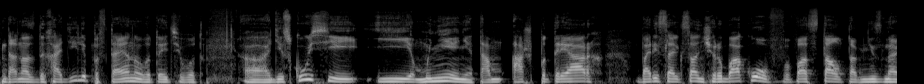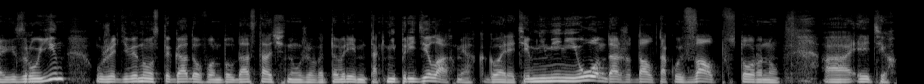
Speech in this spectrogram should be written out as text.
до нас доходили постоянно вот эти вот э, дискуссии и мнения. Там аж патриарх Борис Александрович Рыбаков восстал там, не знаю, из руин, уже 90-х годов он был достаточно уже в это время так не при делах, мягко говоря. Тем не менее, и он даже дал такой залп в сторону а, этих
